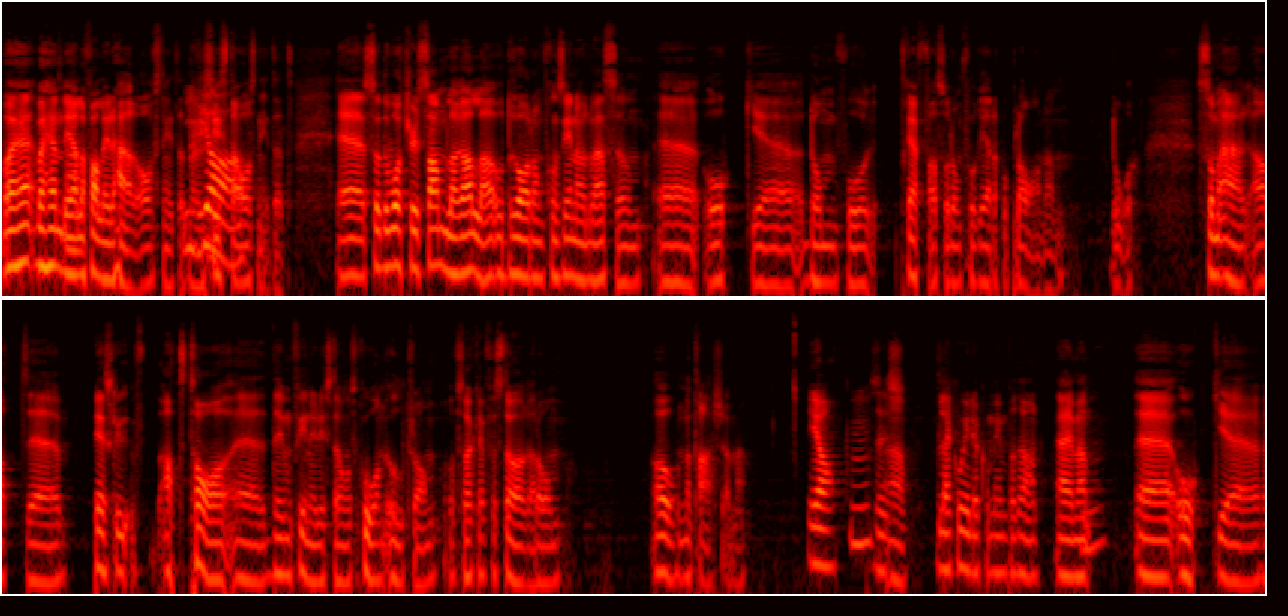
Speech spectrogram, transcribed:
Vad, vad hände i alla fall i det här avsnittet, nu, det Ja. sista avsnittet? Eh, så The Watchers samlar alla och drar dem från sina universum. Eh, och de får träffas och de får reda på planen då. Som är att, att ta eh, The Infinity Stones från Ultron och försöka förstöra dem. Oh, Natasha med. Ja, Mm. precis. Ja. Black Widow kom in på ett hörn. Jajamän. Eh, och eh,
